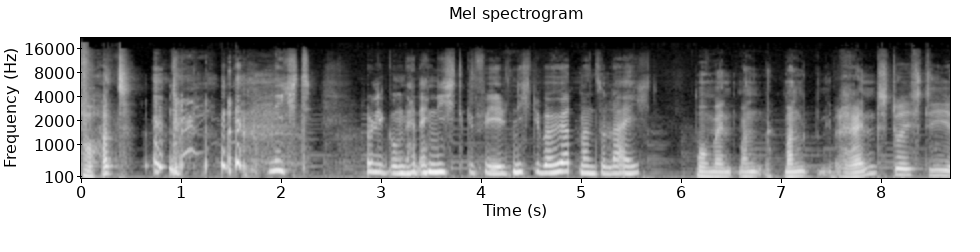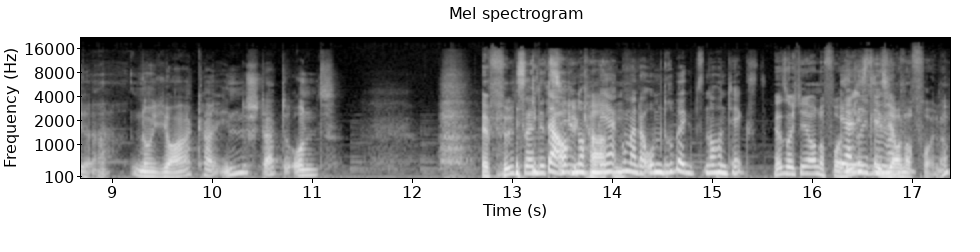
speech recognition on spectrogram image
What? Nicht. Entschuldigung, hat er nicht gefehlt. Nicht überhört man so leicht. Moment, man, man rennt durch die äh, New Yorker Innenstadt und erfüllt Es seine gibt da auch noch mehr. Guck mal, da oben drüber gibt es noch einen Text. Ja, soll ich den auch noch vor? Ja, ich den lese auch noch vor, ne?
